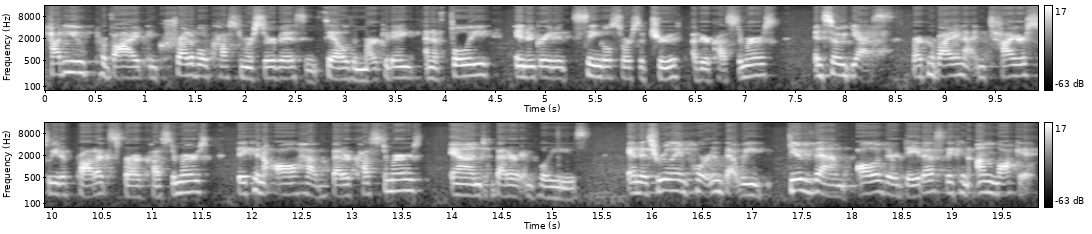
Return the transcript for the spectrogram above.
How do you provide incredible customer service and sales and marketing and a fully integrated single source of truth of your customers? And so yes, by providing that entire suite of products for our customers, they can all have better customers and better employees. And it's really important that we give them all of their data so they can unlock it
